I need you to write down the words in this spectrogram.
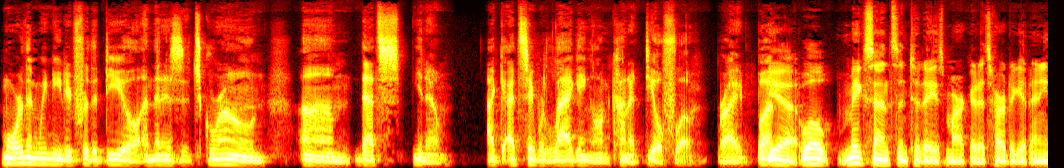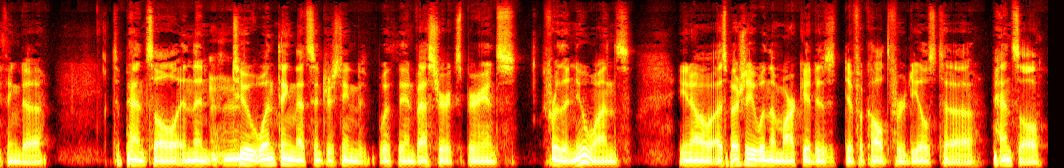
more than we needed for the deal. And then as it's grown, um, that's, you know, I, would say we're lagging on kind of deal flow, right? But yeah, well, makes sense in today's market. It's hard to get anything to to pencil. And then mm-hmm. two, one thing that's interesting with the investor experience for the new ones you know, especially when the market is difficult for deals to pencil.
